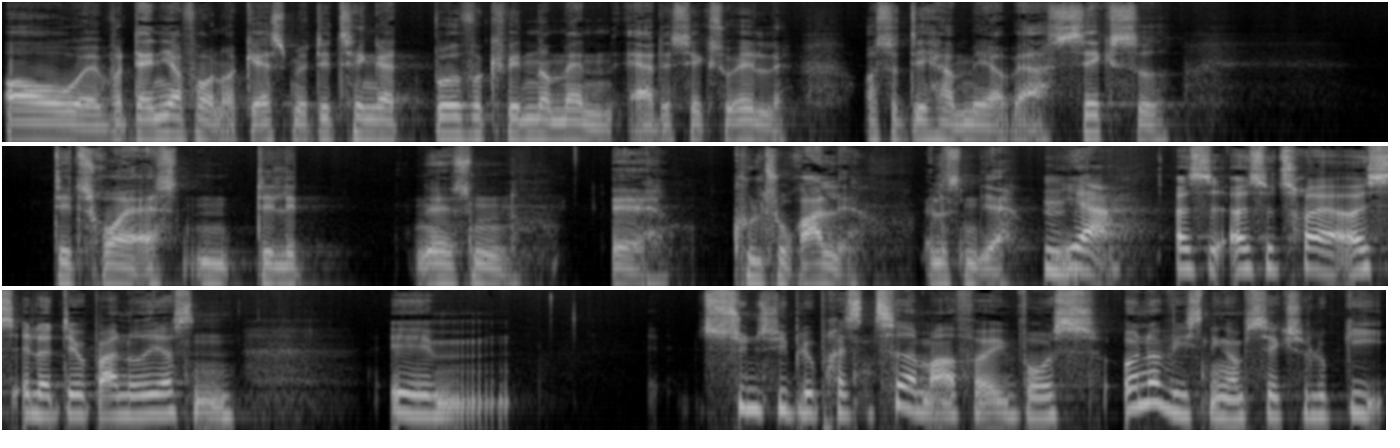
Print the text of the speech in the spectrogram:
og øh, hvordan jeg får en orgasme. Det tænker jeg, at både for kvinden og manden er det seksuelle. Og så det her med at være sexet, det tror jeg er, sådan, det er lidt øh, sådan, øh, kulturelle. Eller sådan, ja. Mm. Ja, og så, og så tror jeg også, eller det er jo bare noget, jeg sådan, øhm, synes, vi blev præsenteret meget for i vores undervisning om seksologi.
